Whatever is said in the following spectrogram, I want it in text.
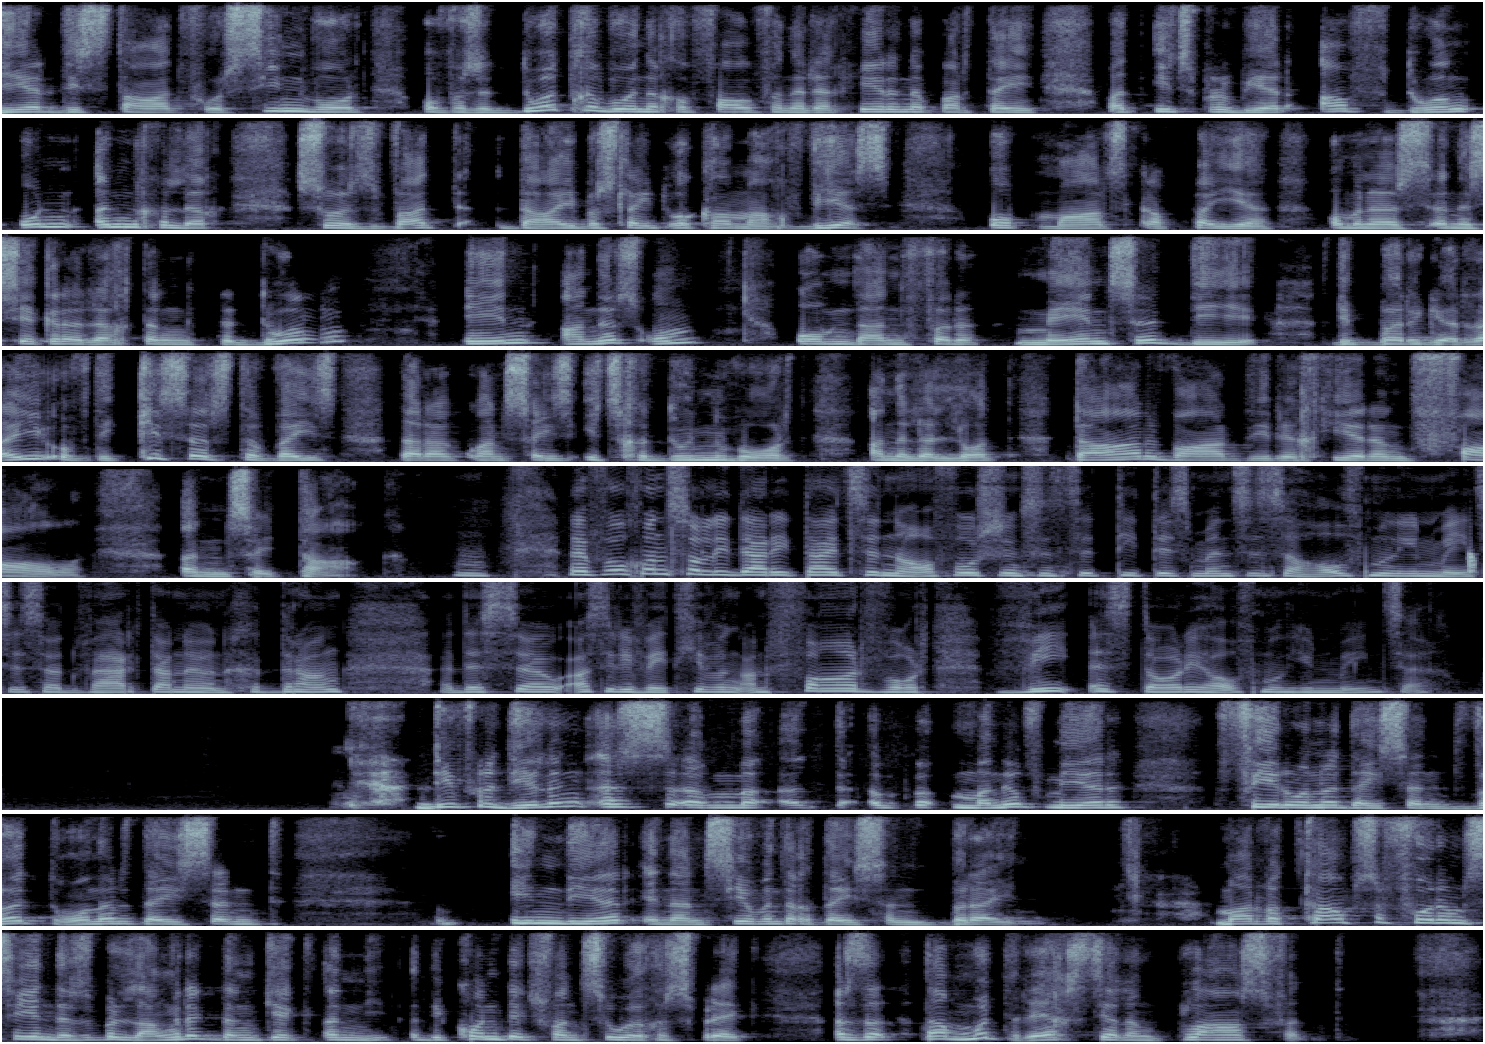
deur die staat voorsien word of is dit doodgewone geval van 'n regerende party wat iets probeer afdwing oningelig soos wat daai besluit ook al mag wees op maatskappye om hulle in 'n sekere rigting te dwing en andersom om dan vir mense die die burgery of die kiesers te wys dat daar kan sies iets gedoen word aan hulle lot daar waar die regering faal in sy taak. Hmm. Nou volgens Solidariteit se Navorsingsinstituut is minstens 'n half miljoen mense wat werk dan nou in gedrang. Dit sou as hierdie wetgewing aanvaar word, wie is daardie half miljoen mense? Die verdeling is um, min of meer 400 000 wit, 100 000 Indeer en dan 70000 brein. Maar wat Kaapse Forum sê en dis belangrik dink ek in die konteks van so 'n gesprek is dat daar moet regstelling plaasvind.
